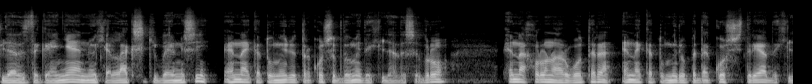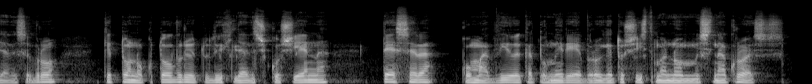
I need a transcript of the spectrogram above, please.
2019 ενώ έχει αλλάξει η κυβέρνηση 1.370.000 ευρώ, ένα χρόνο αργότερα 1.530.000 ευρώ και τον Οκτώβριο του 2021 4,2 εκατομμύρια ευρώ για το σύστημα νόμιμης συνακρόασης.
